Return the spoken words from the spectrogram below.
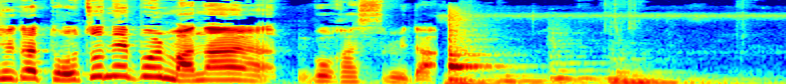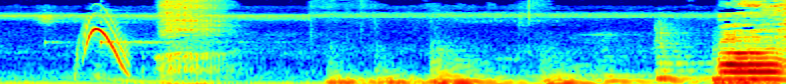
제가 도전해볼 만한 것 같습니다. 아...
